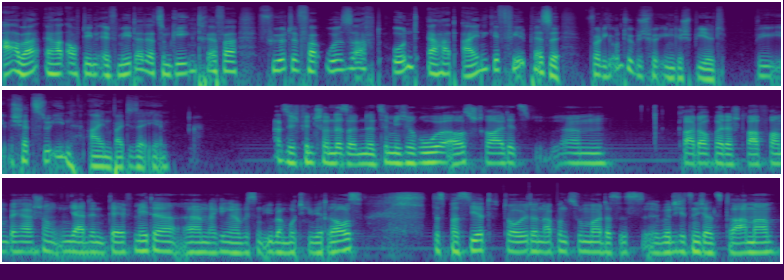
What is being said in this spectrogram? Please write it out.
aber er hat auch den Elfmeter, der zum Gegentreffer führte, verursacht und er hat einige Fehlpässe, völlig untypisch für ihn gespielt. Wie schätzt du ihn ein bei dieser EM? Also ich finde schon, dass er eine ziemliche Ruhe ausstrahlt. Jetzt ähm, gerade auch bei der Strafraumbeherrschung. Ja, den, der Elfmeter, ähm, da ging er ein bisschen übermotiviert raus. Das passiert Torhütern ab und zu mal. Das ist, äh, würde ich jetzt nicht als Drama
